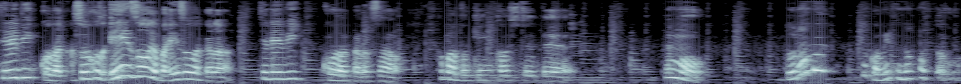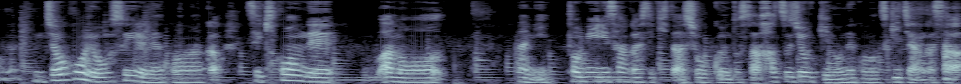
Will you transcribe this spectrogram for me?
テレビっ子だからそれこそ映像やっぱ映像だからテレビっ子だからさパパと喧嘩してて。でもドラマとか見てなかったもんね。情報量多すぎるね。このなんか咳込んであの何？飛び入り参加してきた翔くんとさ発情期の猫の月ちゃんがさ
